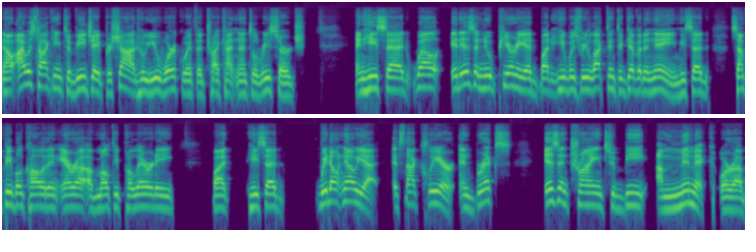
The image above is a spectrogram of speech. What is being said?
Now, I was talking to Vijay Prashad, who you work with at Tricontinental Research, and he said, Well, it is a new period, but he was reluctant to give it a name. He said, Some people call it an era of multipolarity, but he said, We don't know yet. It's not clear. And BRICS isn't trying to be a mimic or a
